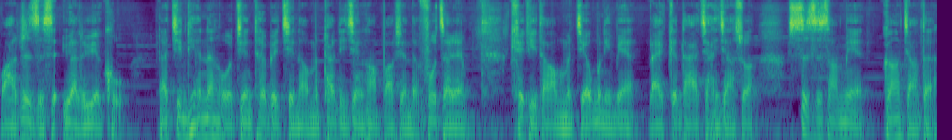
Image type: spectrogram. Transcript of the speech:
哇，日子是越来越苦。那今天呢，我今天特别请到我们团体健康保险的负责人 Kitty 到我们节目里面来跟大家讲一讲，说事实上面刚刚讲的。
